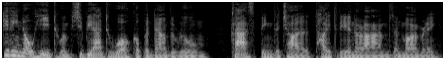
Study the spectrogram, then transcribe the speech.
Giving no heed to him she began to walk up and down the room, clasping the child tightly in her arms, and murmuring,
